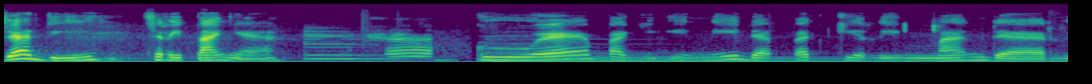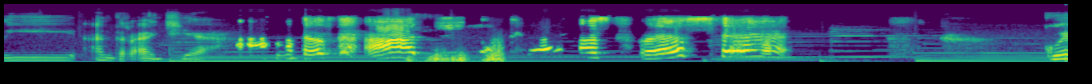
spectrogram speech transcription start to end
Jadi ceritanya. Gue pagi ini dapat kiriman dari antar aja. Adi, mas, rese. Gue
